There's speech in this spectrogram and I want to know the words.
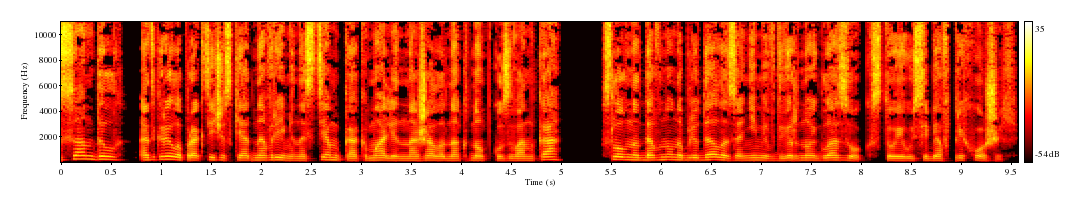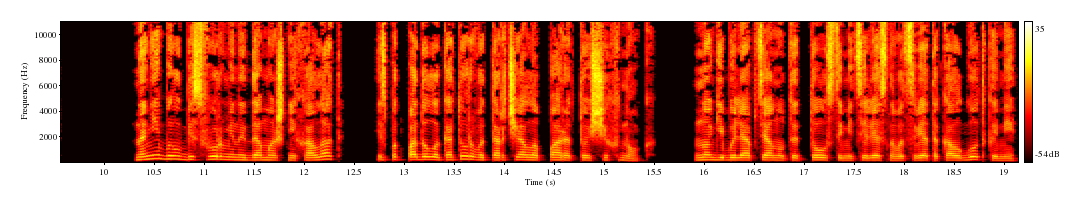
Сандел открыла практически одновременно с тем, как Малин нажала на кнопку звонка, словно давно наблюдала за ними в дверной глазок, стоя у себя в прихожей. На ней был бесформенный домашний халат, из-под подола которого торчала пара тощих ног. Ноги были обтянуты толстыми телесного цвета колготками,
